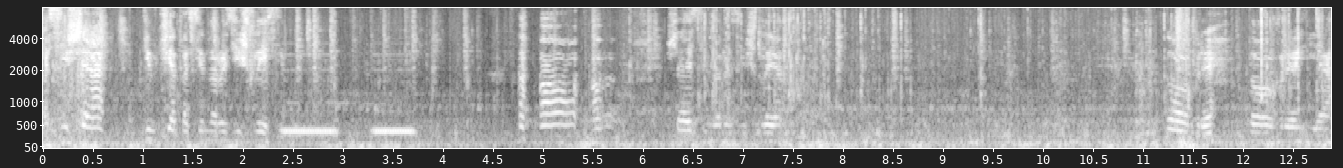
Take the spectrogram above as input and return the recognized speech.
А сі ще дівчата всі не розійшлися. Ще не розійшли. Добре, добре є.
